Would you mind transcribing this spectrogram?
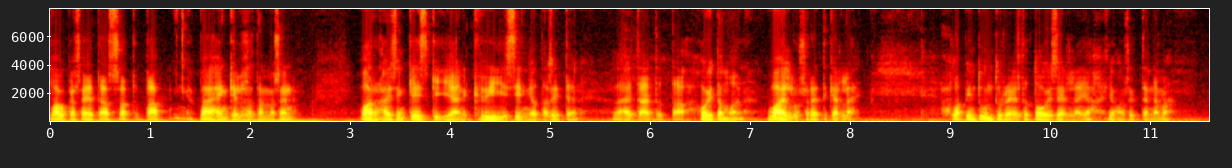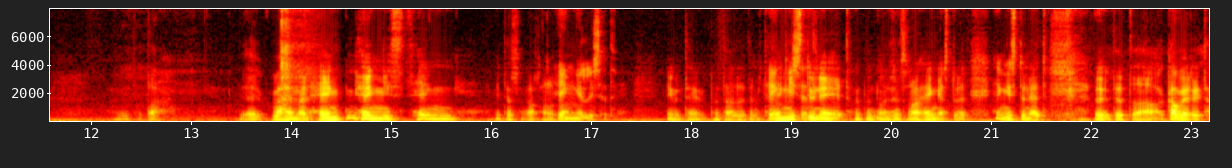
laukaisee tässä tota, päähenkilössä tämmöisen varhaisen keski-iän kriisin, jota sitten lähdetään tota, hoitamaan vaellusretkelle Lapin tuntureilta toiselle, ja johon sitten nämä tota, eh, vähemmän heng, hengis, heng, mitä se sanotaan? Hengelliset. Niin, mutta mutta Henkiset. hengistyneet, nyt mä voisin sanoa hengistyneet, hengistyneet ö, tota, kaverit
